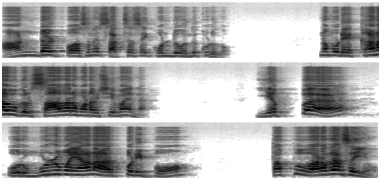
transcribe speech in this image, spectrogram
100% சக்சஸை கொண்டு வந்து கொடுக்கும் நம்முடைய கனவுகள் சாதாரணமான விஷயமா என்ன? எப்ப ஒரு முழுமையான அர்ப்பணிப்பும், தப்பு வரதான் செய்யும்.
